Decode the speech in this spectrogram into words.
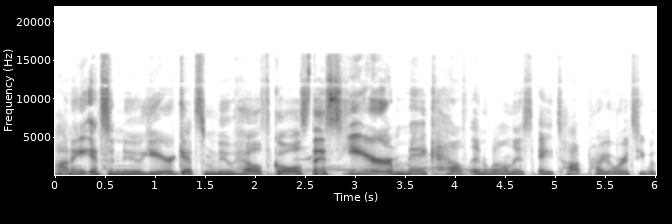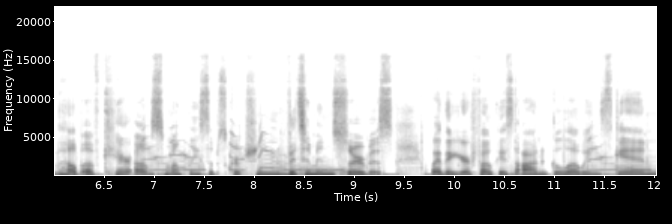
Honey, it's a new year. Get some new health goals. This year, make health and wellness a top priority with the help of Care of's monthly subscription vitamin service. Whether you're focused on glowing skin,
